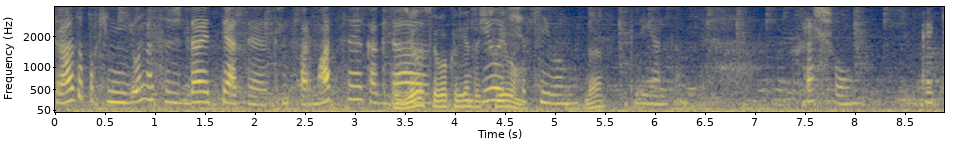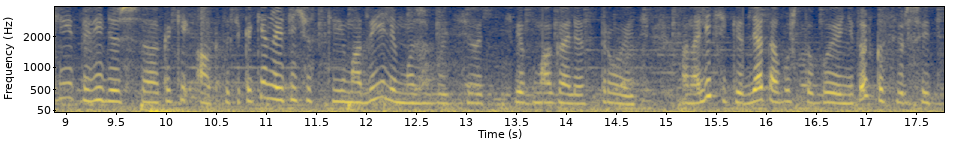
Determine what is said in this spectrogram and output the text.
сразу после нее нас ожидает пятая трансформация, когда сделать своего клиента сделать счастливым. счастливым да? клиентом. Хорошо. Какие ты видишь, э, какие, а, кстати, какие аналитические модели, может быть, э, тебе помогали строить аналитики для того, чтобы не только совершить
